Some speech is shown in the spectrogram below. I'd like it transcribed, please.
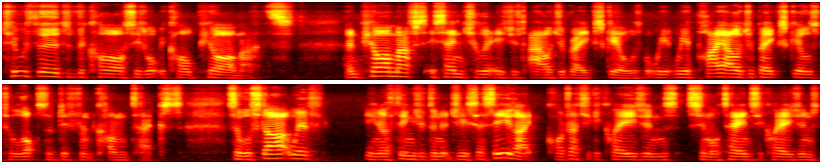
two thirds of the course is what we call pure maths. And pure maths essentially is just algebraic skills, but we, we apply algebraic skills to lots of different contexts. So we'll start with, you know, things you've done at GCSE like quadratic equations, simultaneous equations,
